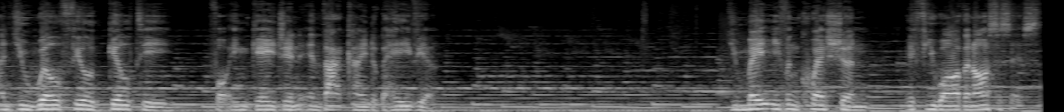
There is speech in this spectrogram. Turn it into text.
And you will feel guilty for engaging in that kind of behavior. You may even question if you are the narcissist.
